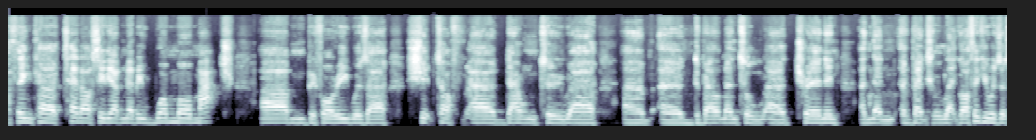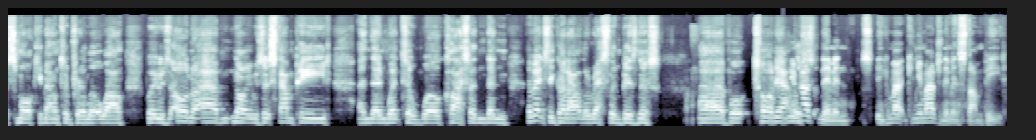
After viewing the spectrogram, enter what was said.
I think uh, Ted Arcidi had maybe one more match um, before he was uh, shipped off uh, down to uh, uh, uh, developmental uh, training and then eventually let go. I think he was at Smoky Mountain for a little while, but it was oh no, um, no, it was at Stampede and then went to World Class and then eventually got out of the wrestling business. Uh, but Tony can you imagine him in? Can you imagine him in Stampede,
